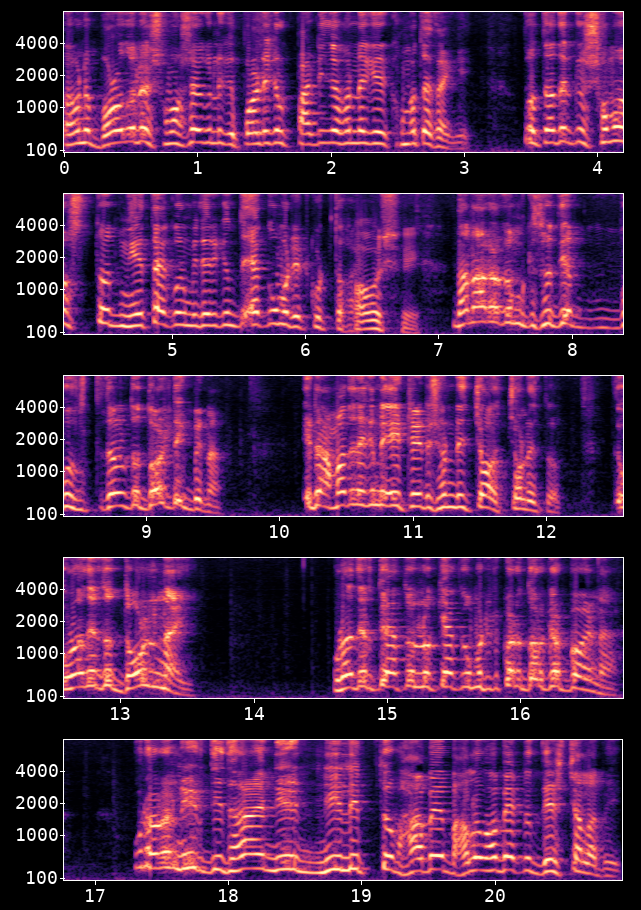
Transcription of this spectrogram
তার মানে বড় ধরনের সমস্যাগুলিকে পলিটিক্যাল পার্টি যখন নাকি ক্ষমতায় থাকে তো তাদেরকে সমস্ত নেতা কর্মীদের কিন্তু অ্যাকোমোডেট করতে হয়। অবশ্যই। নানা রকম কিছু দিয়ে তাহলে তো দল টিকবে না। এটা আমাদের এখানে এই ট্রেডিশনটি চলে তো। ওনাদের তো দল নাই। ওনাদের তো এত লোককে অ্যাকোমোডেট করার দরকার পড়ে না। ওনারা নির্দ্বিধায় নির- নির্লিপ্তভাবে ভালোভাবে একটা দেশ চালাবে।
